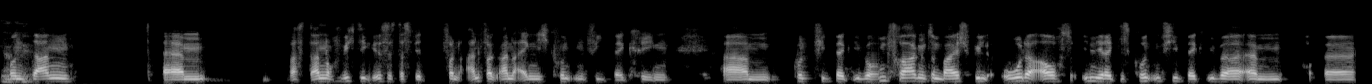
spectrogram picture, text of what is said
Okay. Und dann, ähm, was dann noch wichtig ist, ist, dass wir von Anfang an eigentlich Kundenfeedback kriegen. Ähm, Kundenfeedback über Umfragen zum Beispiel oder auch so indirektes Kundenfeedback über ähm, äh,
